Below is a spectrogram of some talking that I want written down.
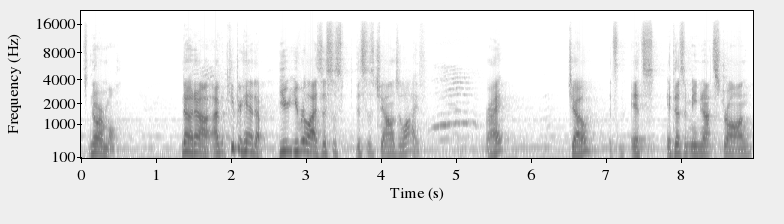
It's normal. No, no. I mean, keep your hand up. You, you realize this is this is a challenge of life, right? Joe, it's it's it doesn't mean you're not strong.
